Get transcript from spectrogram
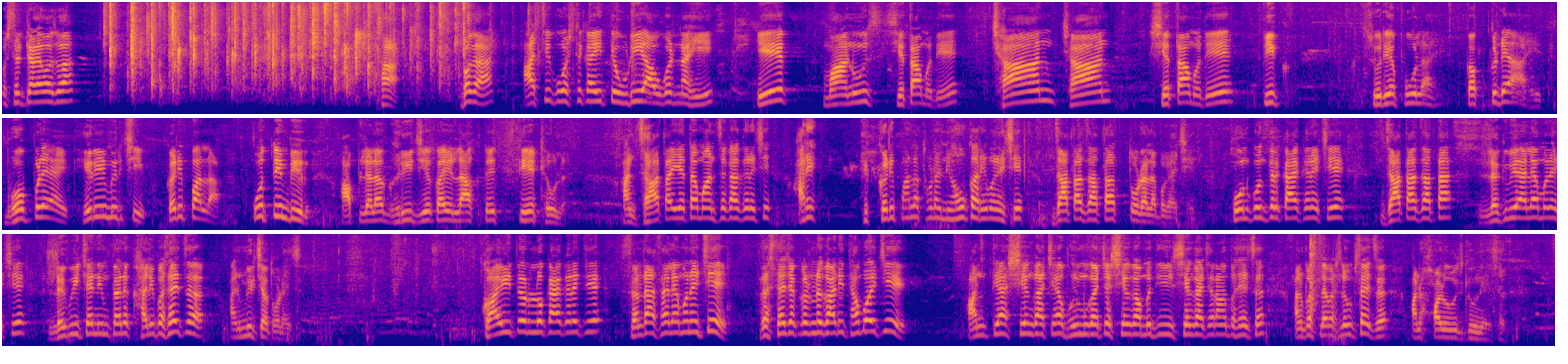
गोष्ट टाळ्या वाजवा. हा. बघा आजची गोष्ट काही तेवढी अवघड नाही. एक माणूस शेतामध्ये छान छान शेतामध्ये पीक सूर्यफूल आहे ककड्या आहेत भोपळे आहेत हिरवी मिरची कढीपाला कोथिंबीर आपल्याला घरी जे काही लागतंय ते ठेवलं. आणि जाता येता माणसं काय करायचे? अरे हे कढीपाला थोडा नेहो का म्हणायचे. जाता जाता तोडायला बघायचे. कोण कोण तर काय करायचे? जाता जाता लघवी आल्या म्हणायचे लघवीच्या निमित्तानं खाली बसायचं आणि मिरच्या तोडायचं. काही तर लोक काय करायचे? संडास आल्या म्हणायचे रस्त्याच्याकडनं गाडी थांबवायची आणि त्या शेंगाच्या भुईमुगाच्या शेंगामध्ये शेंगाच्या रानात बसायचं आणि बसल्या बसल्या उपसायचं आणि हळूच घेऊन यायचं.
